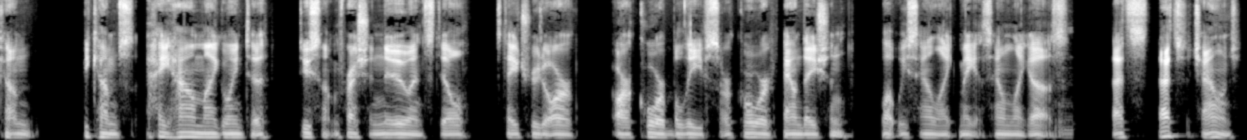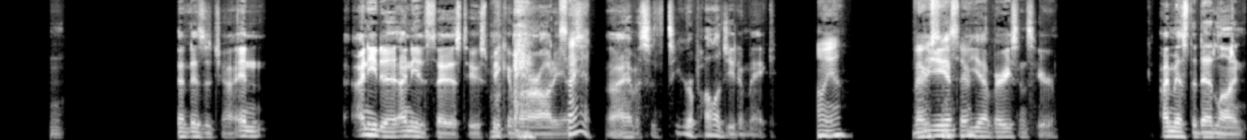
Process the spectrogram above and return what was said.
come becomes, hey, how am I going to do something fresh and new and still stay true to our our core beliefs, our core foundation, what we sound like, make it sound like us. Mhm. That's that's a challenge. That is a challenge. And I need to, I need to say this too. Speaking of our audience, Say it. I have a sincere apology to make. Oh yeah, very yeah, sincere. Yeah, very sincere. I missed the deadline.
